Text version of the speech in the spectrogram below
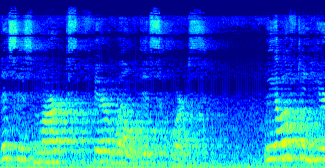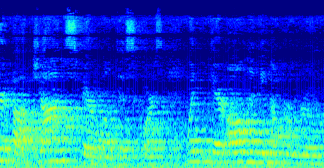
this is Mark's farewell discourse. We often hear about John's farewell discourse when they're all in the upper room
